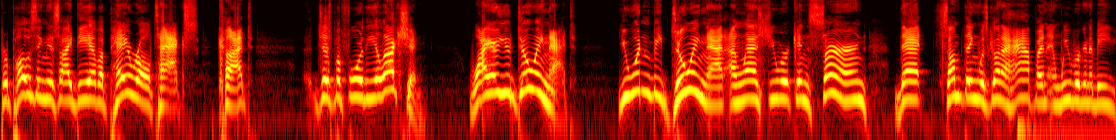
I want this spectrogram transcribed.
proposing this idea of a payroll tax cut just before the election? Why are you doing that? You wouldn't be doing that unless you were concerned that something was going to happen and we were going to be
